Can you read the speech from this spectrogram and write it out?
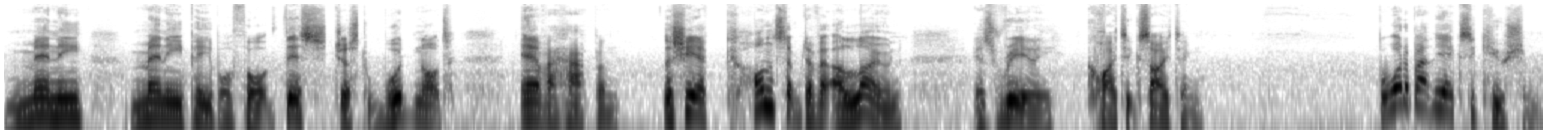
Many, many people thought this just would not ever happen. The sheer concept of it alone is really quite exciting. But what about the execution?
